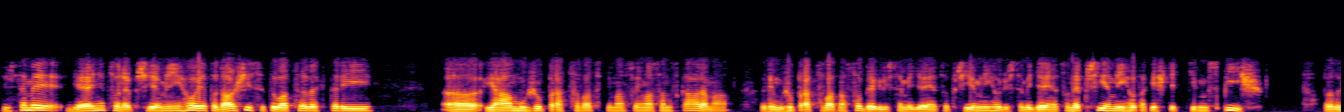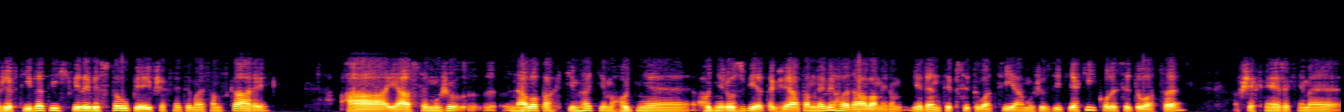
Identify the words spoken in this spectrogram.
Když se mi děje něco nepříjemného, je to další situace, ve které uh, já můžu pracovat s těma svýma samskárama, kdy můžu pracovat na sobě. Když se mi děje něco příjemného, když se mi děje něco nepříjemného, tak ještě tím spíš. Protože v této chvíli vystoupí všechny ty moje samskáry a já se můžu naopak tímhle tím hodně, hodně rozvíjet. Takže já tam nevyhledávám jenom jeden typ situací, já můžu vzít jakýkoliv situace a všechny je, řekněme,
